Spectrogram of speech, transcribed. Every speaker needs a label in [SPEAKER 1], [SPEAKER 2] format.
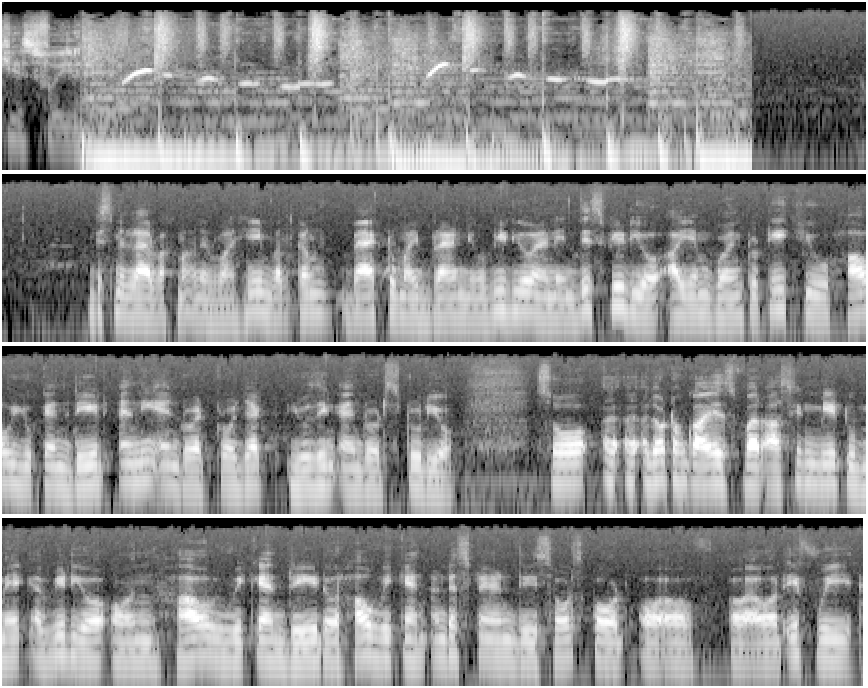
[SPEAKER 1] kiss for you.
[SPEAKER 2] Bismillahirrahmanirrahim. Welcome back to my brand new video. And in this video I am going to teach you how you can read any Android project using Android Studio. So a, a, lot of guys were asking me to make a video on how we can read or how we can understand the source code of or, or if we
